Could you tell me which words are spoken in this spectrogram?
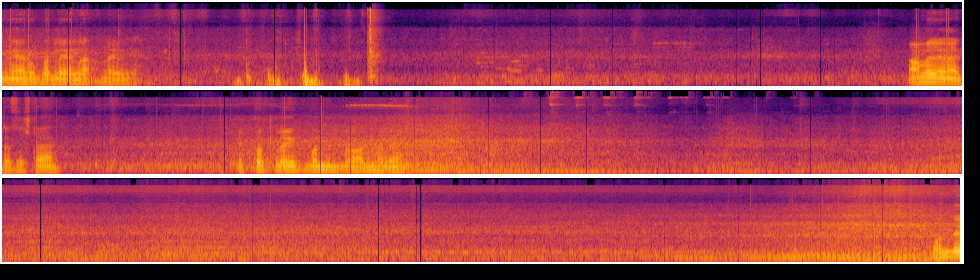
ಇನ್ಯಾರೂ ಬರಲೇ ಇಲ್ಲ ಲೈವ್ಗೆ ಆಮೇಲೆ ಏನಾಯಿತು ಸಿಸ್ಟರ್? ಇಪ್ಪತ್ತು ಲೈಕ್ ಬಂದಿದ್ದು ಆದಮೇಲೆ. ಮುಂದೆ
